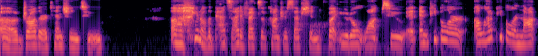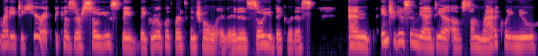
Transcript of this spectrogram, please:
uh, draw their attention to uh, you know, the bad side effects of contraception, but you don't want to, and, and, people are, a lot of people are not ready to hear it because they're so used, they, they grew up with birth control. It, it is so ubiquitous. And introducing the idea of some radically new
